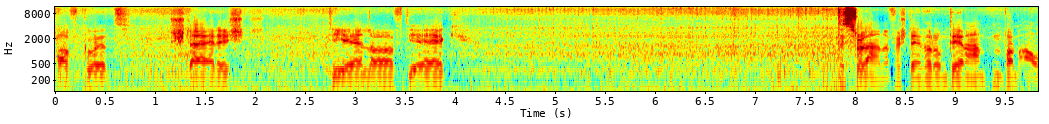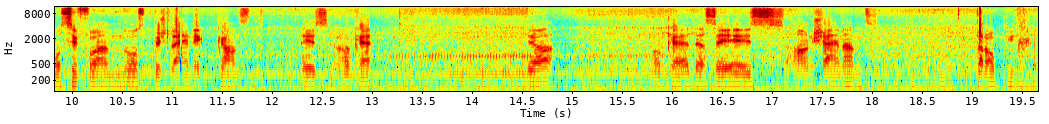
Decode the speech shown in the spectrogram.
auf gut steirisch, die Ella auf die Egg. Das soll einer verstehen, warum die Rampen beim Ausfahren, wo du beschleunigen kannst, ist. Okay. Ja. Okay, der See ist anscheinend trocken.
